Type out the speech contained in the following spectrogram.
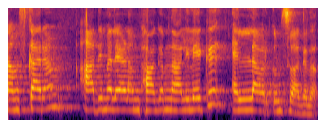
നമസ്കാരം. ആദ്യ മലയാളം ഭാഗം നാലിലേക്ക് എല്ലാവർക്കും സ്വാഗതം.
